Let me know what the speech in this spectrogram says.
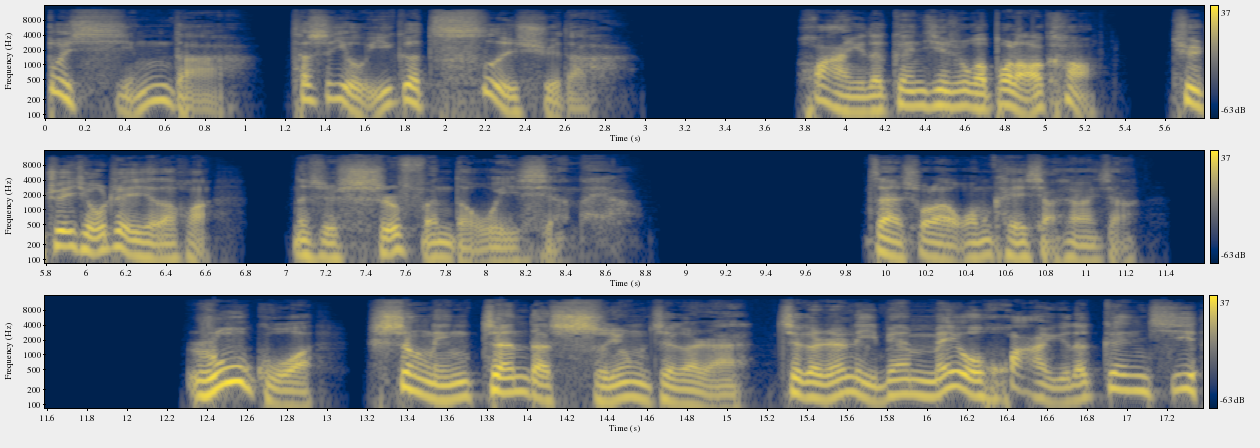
不行的。它是有一个次序的。话语的根基如果不牢靠，去追求这些的话，那是十分的危险的呀。再说了，我们可以想象一下，如果。圣灵真的使用这个人，这个人里边没有话语的根基，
